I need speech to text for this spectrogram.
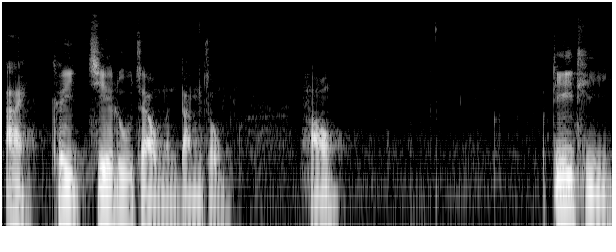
爱可以介入在我们当中。好，第一题，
